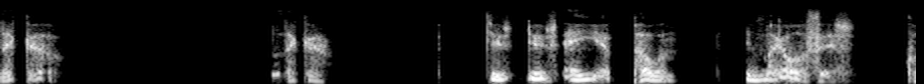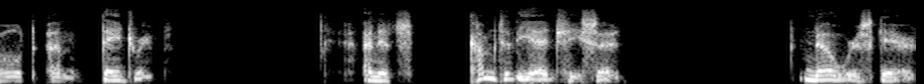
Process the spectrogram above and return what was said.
Let go. Let go. There's, there's a, a poem in my office called um, Daydreams. And it's come to the edge, he said. No, we're scared.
